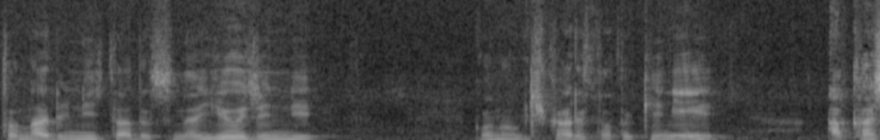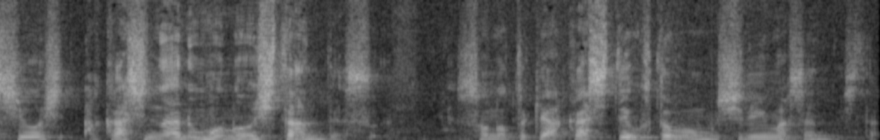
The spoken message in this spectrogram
隣にいたですね友人にこの聞かれた時に証を証なるものをしたんです。その時証という言葉も知りませんでした。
